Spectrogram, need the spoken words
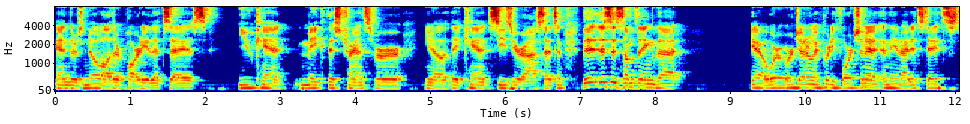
and there's no other party that says you can't make this transfer. You know, they can't seize your assets. And th- this is something that, you know, we're, we're generally pretty fortunate in the United States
